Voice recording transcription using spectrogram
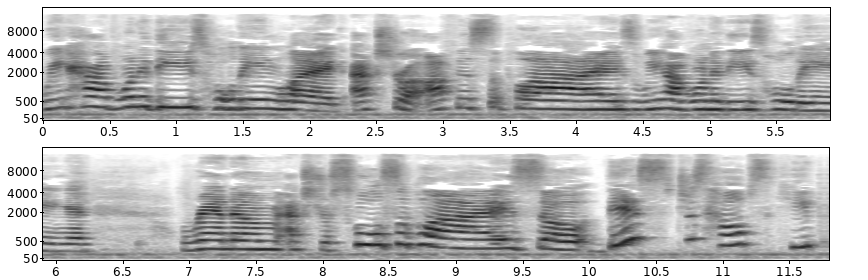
we have one of these holding like extra office supplies. We have one of these holding random extra school supplies. So this just helps keep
